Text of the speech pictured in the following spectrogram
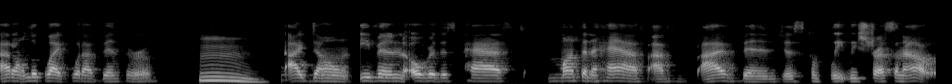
I don't look like what I've been through. Mm. I don't even over this past month and a half, I've I've been just completely stressing out.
